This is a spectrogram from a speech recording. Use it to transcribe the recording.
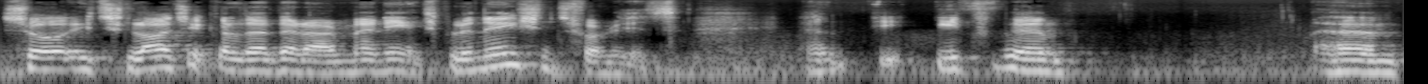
so it's logical that there are many explanations for it. And if um, um,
